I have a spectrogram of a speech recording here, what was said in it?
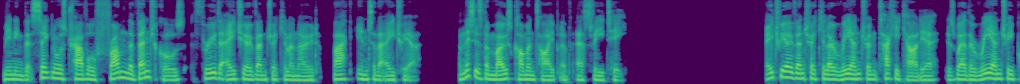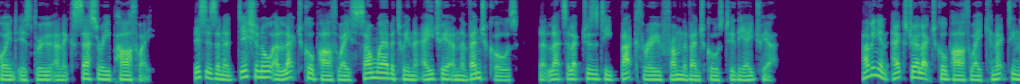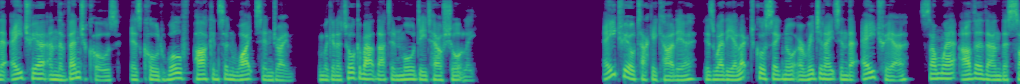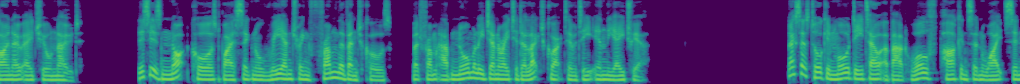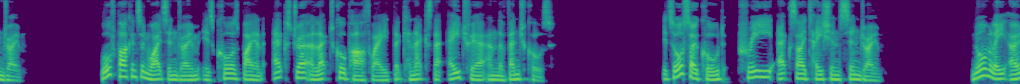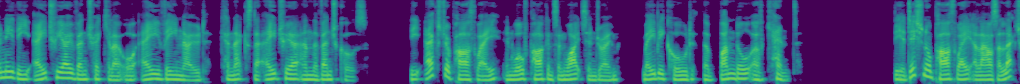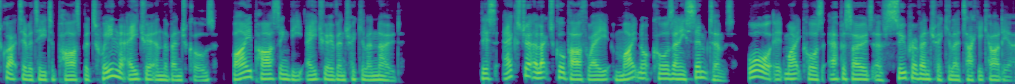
meaning that signals travel from the ventricles through the atrioventricular node back into the atria, and this is the most common type of SVT. Atrioventricular reentrant tachycardia is where the reentry point is through an accessory pathway. This is an additional electrical pathway somewhere between the atria and the ventricles that lets electricity back through from the ventricles to the atria. Having an extra electrical pathway connecting the atria and the ventricles is called Wolff Parkinson White syndrome, and we're going to talk about that in more detail shortly. Atrial tachycardia is where the electrical signal originates in the atria somewhere other than the sinoatrial node. This is not caused by a signal re entering from the ventricles, but from abnormally generated electrical activity in the atria. Next, let's talk in more detail about Wolff Parkinson White syndrome. Wolff Parkinson White syndrome is caused by an extra electrical pathway that connects the atria and the ventricles. It's also called pre excitation syndrome. Normally, only the atrioventricular or AV node connects the atria and the ventricles. The extra pathway in Wolff Parkinson White syndrome may be called the bundle of Kent. The additional pathway allows electrical activity to pass between the atria and the ventricles, bypassing the atrioventricular node. This extra electrical pathway might not cause any symptoms, or it might cause episodes of supraventricular tachycardia.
